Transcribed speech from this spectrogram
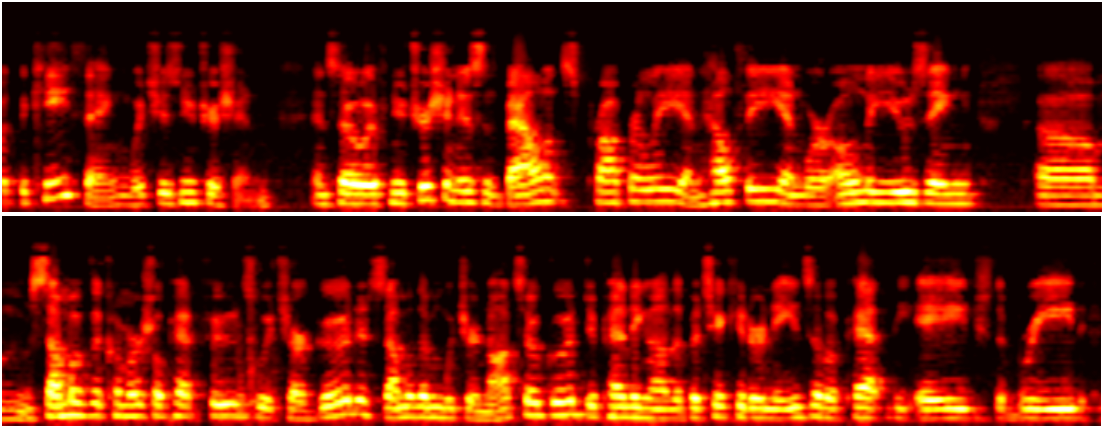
put the key thing, which is nutrition. And so if nutrition isn't balanced properly and healthy, and we're only using um, some of the commercial pet foods which are good, and some of them which are not so good, depending on the particular needs of a pet, the age, the breed,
